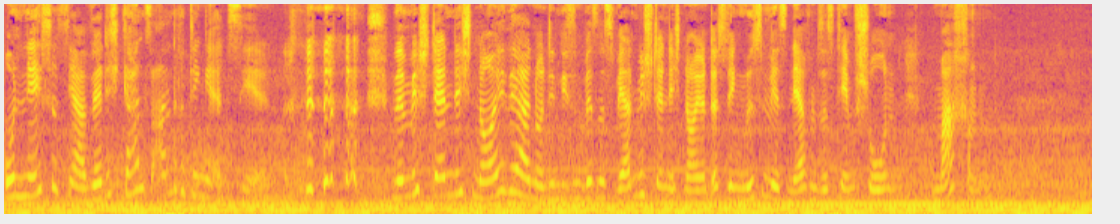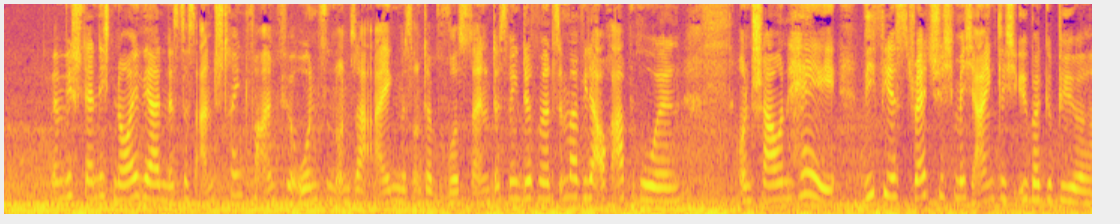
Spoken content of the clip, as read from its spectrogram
Und nächstes Jahr werde ich ganz andere Dinge erzählen. Wenn wir ständig neu werden und in diesem Business werden wir ständig neu und deswegen müssen wir das Nervensystem schon machen. Wenn wir ständig neu werden, ist das anstrengend, vor allem für uns und unser eigenes Unterbewusstsein. Und deswegen dürfen wir uns immer wieder auch abholen und schauen, hey, wie viel stretch ich mich eigentlich über Gebühr?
